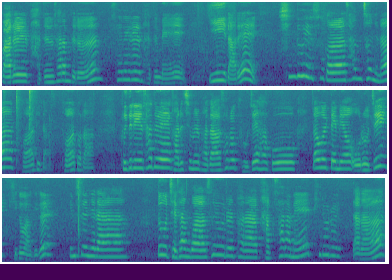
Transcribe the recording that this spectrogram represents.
말을 받은 사람들은 세례를 받음에 이 날에 신도의 수가 삼천이나 더하리라 더하더라. 그들이 사도의 가르침을 받아 서로 교제하고 떡을 떼며 오로지 기도하기를 힘쓰니라. 또 재산과 소유를 팔아 각 사람의 필요를 따라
